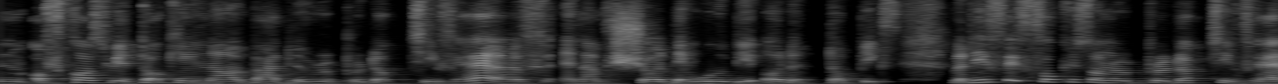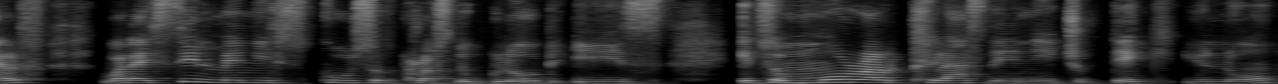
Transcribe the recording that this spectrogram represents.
Mm, of course, we're talking now about the reproductive health, and I'm sure there will be other topics. But if we focus on reproductive health, what I see in many schools across the globe is it's a moral class they need to take, you know,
